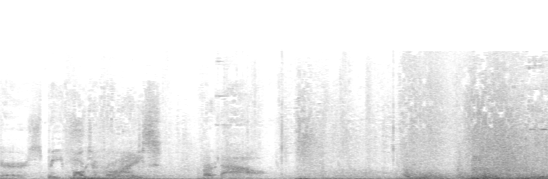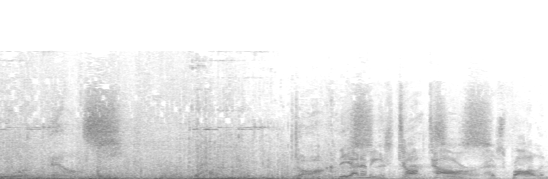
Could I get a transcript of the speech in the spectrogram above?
Archers, be fortified. For now. Or else. Darkness the enemy's top tower has fallen.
